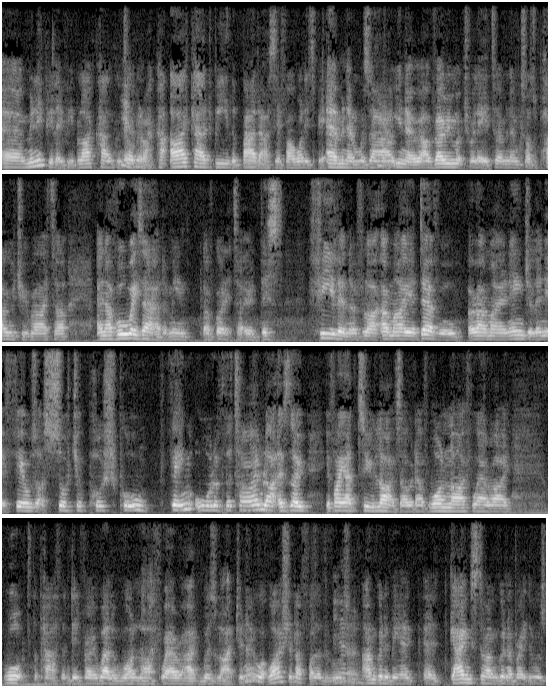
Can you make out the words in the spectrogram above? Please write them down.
uh, manipulate people, I can control Yeah. people, I can, I can be the badass if I wanted to be. Eminem was out, you know, I very much related to Eminem because I was a poetry writer, and I've always had. I mean, I've got it tattooed. This feeling of like, am I a devil or am I an angel? And it feels like such a push pull thing all of the time, like as though if I had two lives, I would have one life where I walked the path and did very well, and one life where I was like, do you know what? Why should I follow the rules? Yeah. I'm going to be a, a gangster. I'm going to break the rules.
